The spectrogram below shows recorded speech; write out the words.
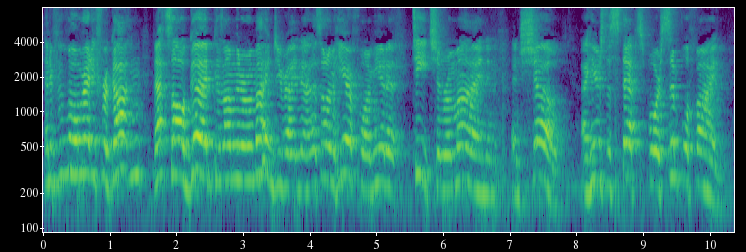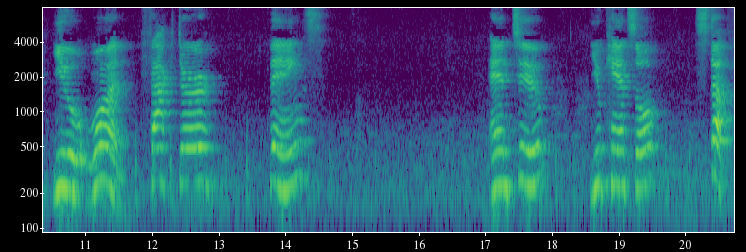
And if you've already forgotten, that's all good because I'm going to remind you right now. That's what I'm here for. I'm here to teach and remind and, and show. Uh, here's the steps for simplifying. You, one, factor things. And two, you cancel stuff.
